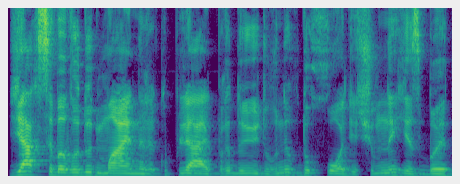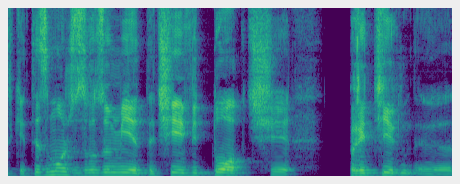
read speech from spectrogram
як себе ведуть майнери, купляють, продають, вони в доході, чи в них є збитки. Ти зможеш зрозуміти, чи є відток, чи притік е,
